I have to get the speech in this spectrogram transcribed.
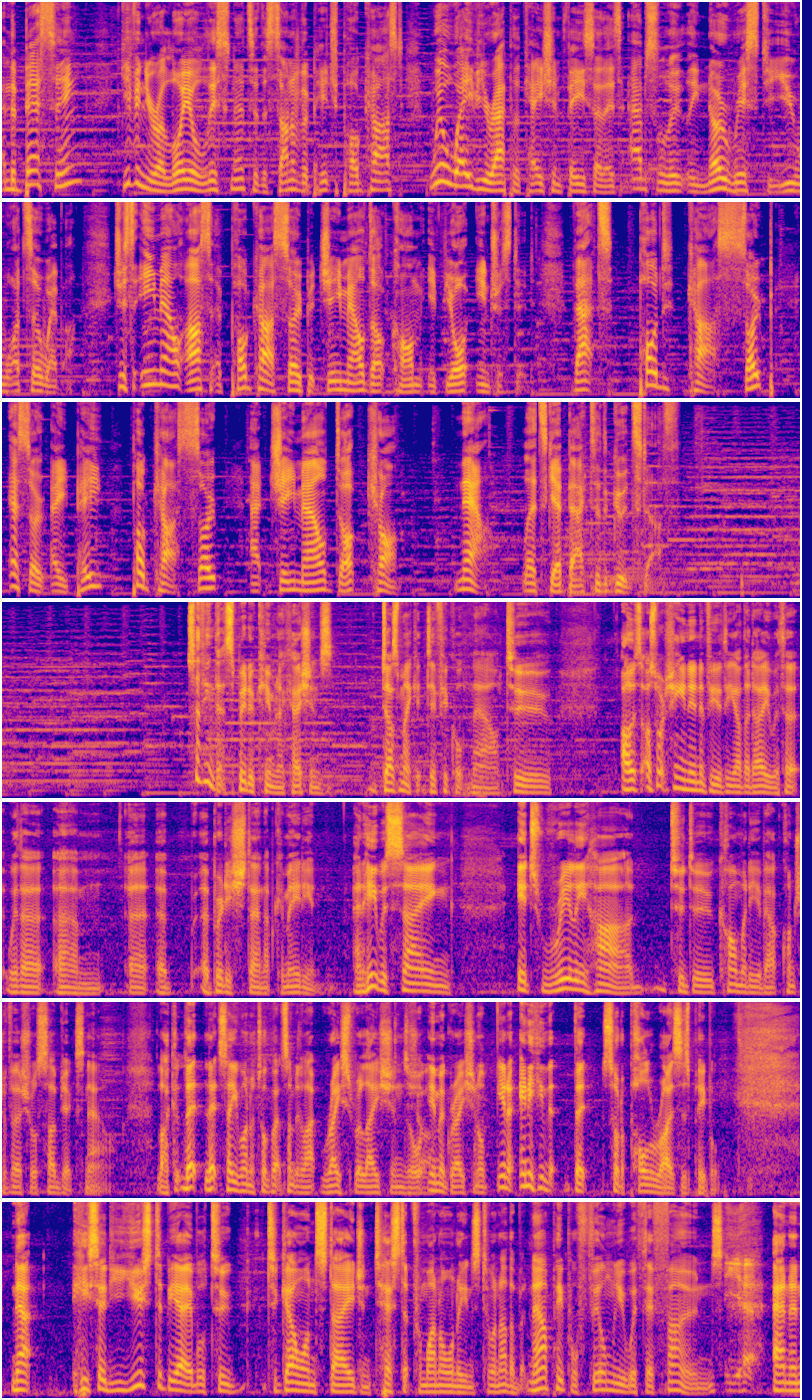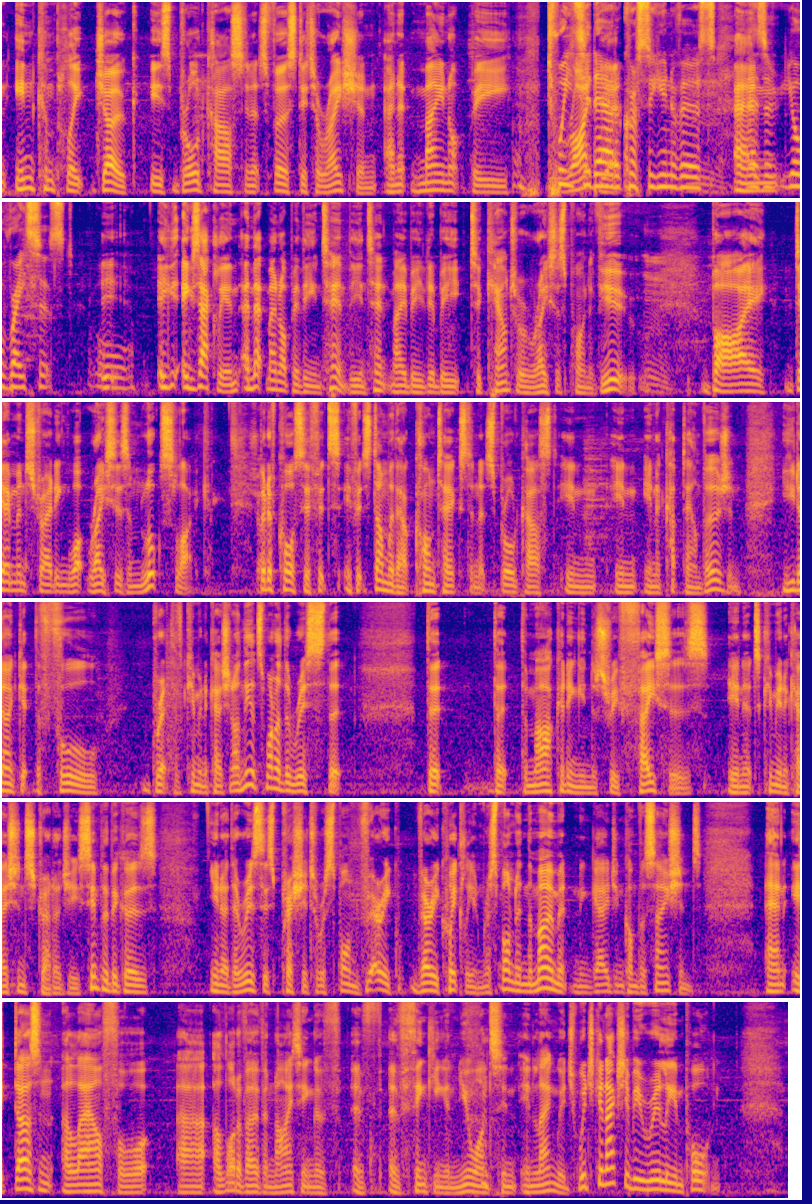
And the best thing? Given you're a loyal listener to the Son of a Pitch podcast, we'll waive your application fee so there's absolutely no risk to you whatsoever. Just email us at podcastsoap at gmail.com if you're interested. That's podcastsoap, S O A P, podcastsoap at gmail.com. Now, let's get back to the good stuff. So I think that speed of communications does make it difficult now to. I was, I was watching an interview the other day with a with a um, a, a, a British stand-up comedian, and he was saying it's really hard to do comedy about controversial subjects now. Like let, let's say you want to talk about something like race relations or immigration or you know anything that, that sort of polarizes people. Now he said you used to be able to to go on stage and test it from one audience to another, but now people film you with their phones, Yeah. and an incomplete joke is broadcast in its first iteration, and it may not be tweeted right out yet. across the universe mm. as a, you're racist. Or, E- exactly, and, and that may not be the intent. The intent may be to be to counter a racist point of view mm. by demonstrating what racism looks like. But of course, if it's if it's done without context and it's broadcast in, in, in a cut down version, you don't get the full breadth of communication. I think it's one of the risks that that that the marketing industry faces in its communication strategy simply because you know there is this pressure to respond very very quickly and respond in the moment and engage in conversations. And it doesn't allow for uh, a lot of overnighting of, of, of thinking and nuance in, in language which can actually be really important.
